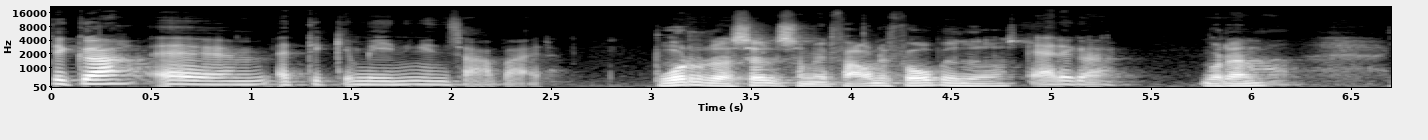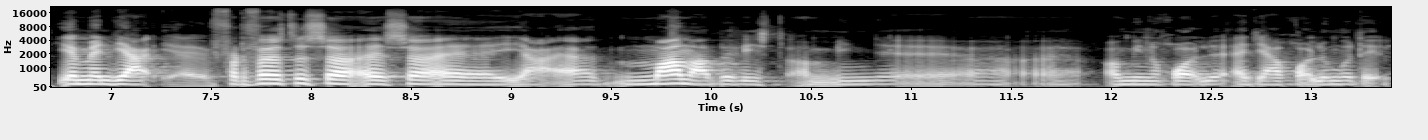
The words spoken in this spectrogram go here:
Det gør, øh, at det giver mening i ens arbejde. Bruger du dig selv som et fagligt forbillede også? Ja, det gør Hvordan? Jamen, jeg, øh, for det første, så, øh, så er jeg meget, meget bevidst om min, øh, om min rolle, at jeg er rollemodel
